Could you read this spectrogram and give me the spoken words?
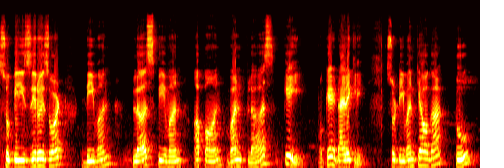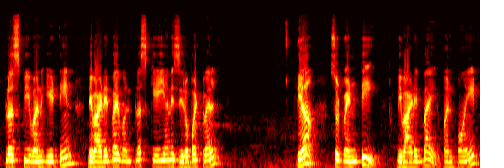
So p0 is what? D1 plus p1 upon 1 plus ke okay directly so D one क्या होगा? Two plus P one eighteen divided by one plus K यानी zero point twelve clear so twenty divided by one point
